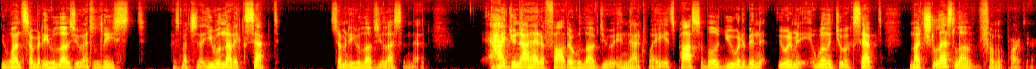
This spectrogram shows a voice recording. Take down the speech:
you want somebody who loves you at least as much as that. You will not accept somebody who loves you less than that had you not had a father who loved you in that way, it's possible you would have been you would have been willing to accept much less love from a partner.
